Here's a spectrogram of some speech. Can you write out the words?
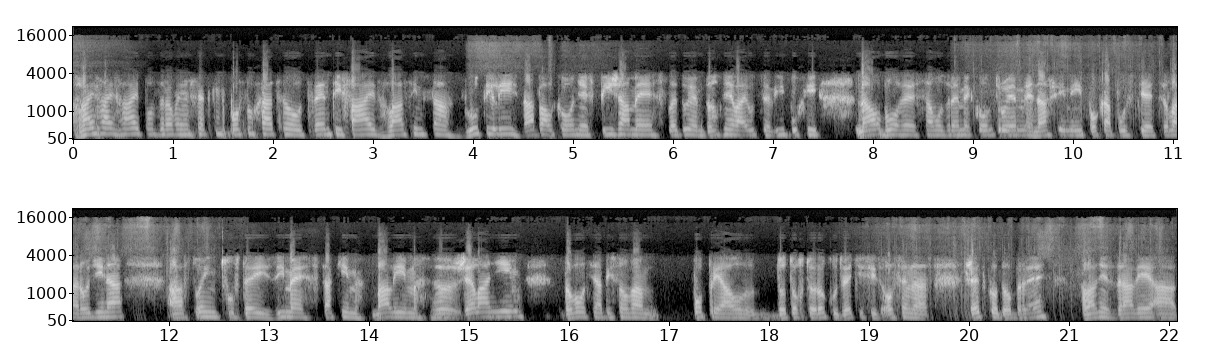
Hi, hi, hi, pozdravujem všetkých poslucháčov 25, hlásim sa z Lutily, na balkóne, v pyžame, sledujem doznievajúce výbuchy na oblohe, samozrejme kontrujeme našimi po kapuste, celá rodina a stojím tu v tej zime s takým malým e, želaním. Dovolte, aby som vám poprial do tohto roku 2018 všetko dobré, hlavne zdravie a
